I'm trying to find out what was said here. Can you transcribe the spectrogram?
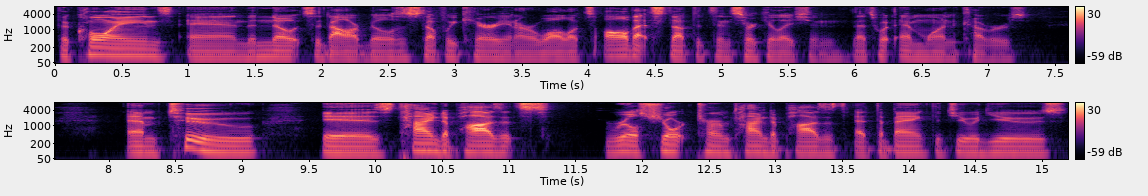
the coins and the notes, the dollar bills, the stuff we carry in our wallets, all that stuff that's in circulation. That's what M1 covers. M2 is time deposits real short term time deposits at the bank that you would use.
